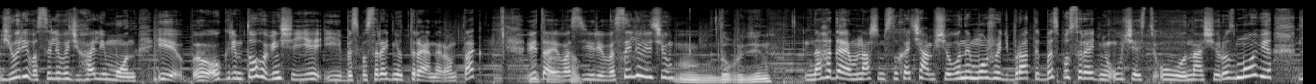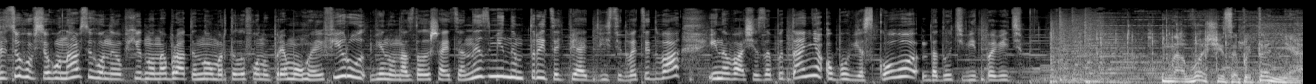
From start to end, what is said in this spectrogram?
Юрій Васильович Галімон. І е, окрім того, він ще є і безпосередньо тренером. Так, вітаю так, вас, так. Юрію Васильовичу. М, Добрый день. Нагадаємо нашим слухачам, що вони можуть брати безпосередню участь у нашій розмові. Для цього всього навсього необхідно набрати номер телефону прямого ефіру. Він у нас залишається незмінним 35 222. І на ваші запитання обов'язково дадуть відповідь. На ваші запитання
